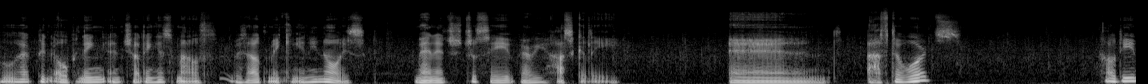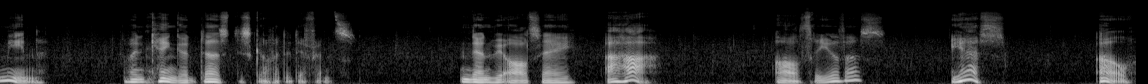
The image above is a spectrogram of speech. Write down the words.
who had been opening and shutting his mouth without making any noise, managed to say very huskily, And afterwards? How do you mean? When Kanga does discover the difference. Then we all say, Aha! All three of us? Yes. Oh.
